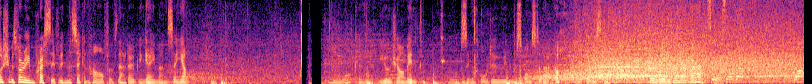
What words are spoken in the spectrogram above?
Well, she was very impressive in the second half of that opening game, An Se Young. what can Yeo Jiamin or Singapore do in response to that? Oh, goodness me. They really got that bad. Six over. One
